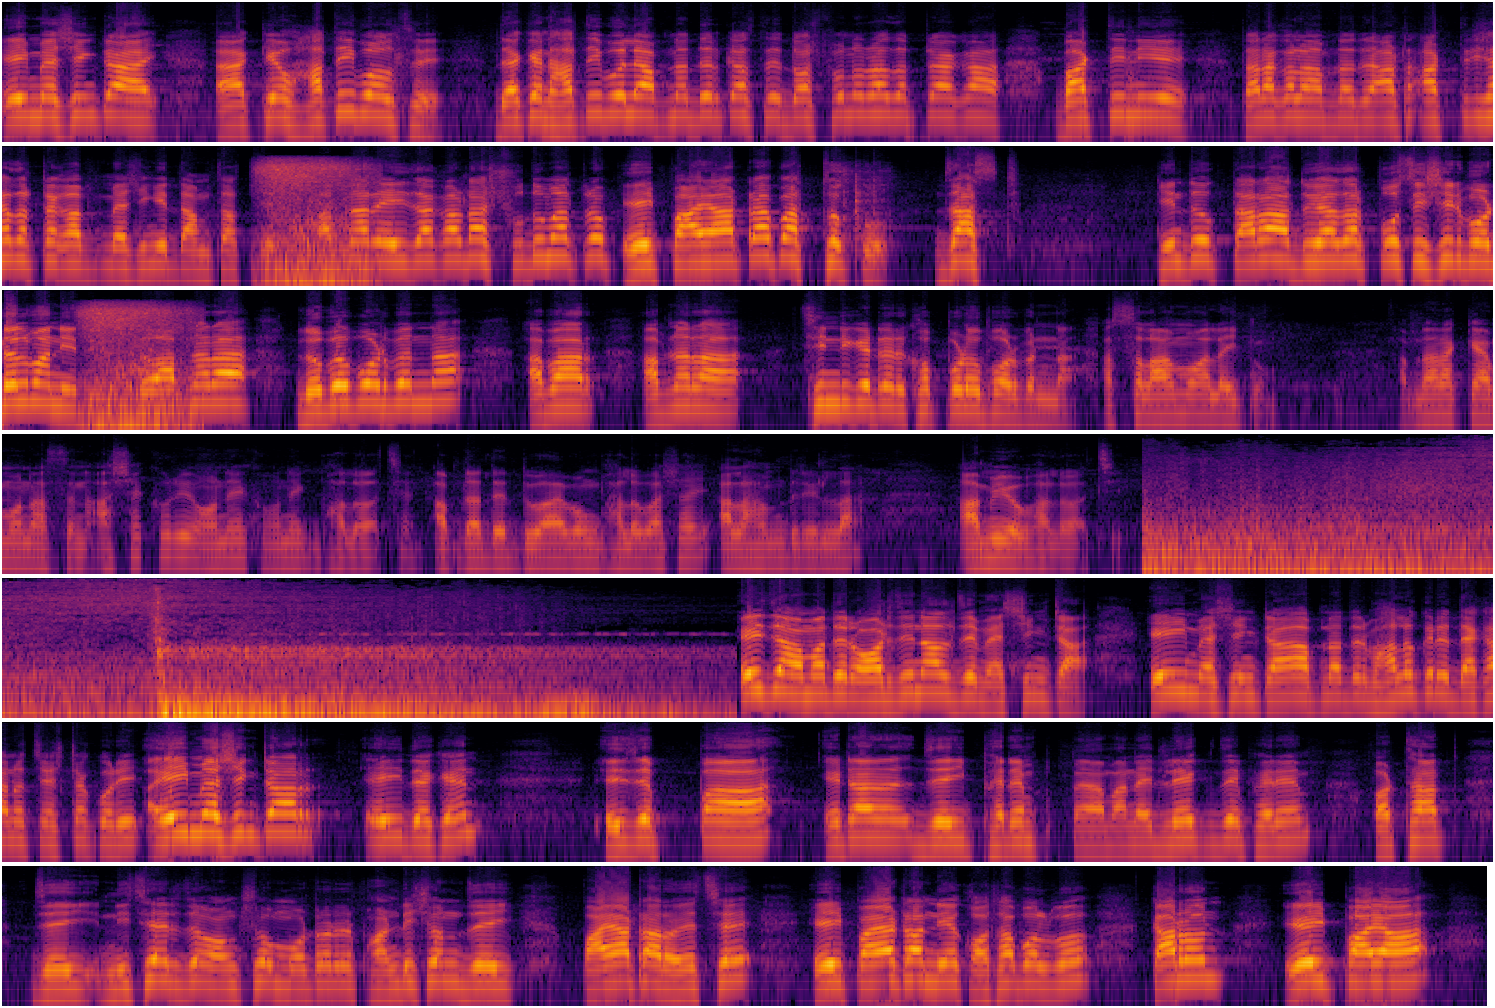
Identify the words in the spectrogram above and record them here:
এই মেশিনটায় কেউ হাতি বলছে। দেখেন, হাতি বলে আপনাদের কাছে দশ পনেরো হাজার টাকা বাড়তি নিয়ে তারা গেল আপনাদের আট, আটত্রিশ হাজার টাকা মেশিনের দাম চাচ্ছে। আপনার এই জায়গাটা শুধুমাত্র এই পায়াটা পার্থক্য জাস্ট কিন্তু তারা দুই হাজার পঁচিশের মডেল বানিয়ে দিল। তো আপনারা লোভে পড়বেন না, আবার আপনারা সিন্ডিকেটের খপ্পরেও পড়বেন না। আসসালামু আলাইকুম। আপনারা কেমন আছেন? আশা করি অনেক অনেক ভালো আছেন। আপনাদের দোয়া এবং ভালোবাসায় আলহামদুলিল্লাহ, আমিও ভালো আছি। এই যে আমাদের অরিজিনাল যে মেশিনটা এই মেশিনটা আপনাদের ভালো করে দেখানোর চেষ্টা করি। এই মেশিনটার এই দেখেন, এই যে পা, এটার যেই ফ্রেম মানে লেগ যে ফ্রেম অর্থাৎ যেই নিচের যে অংশ মোটরের ফাউন্ডেশন যেই পায়াটা রয়েছে, এই পায়াটা নিয়ে কথা বলব। কারণ এই পায়া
